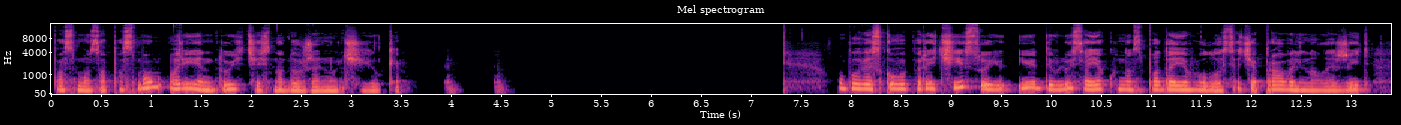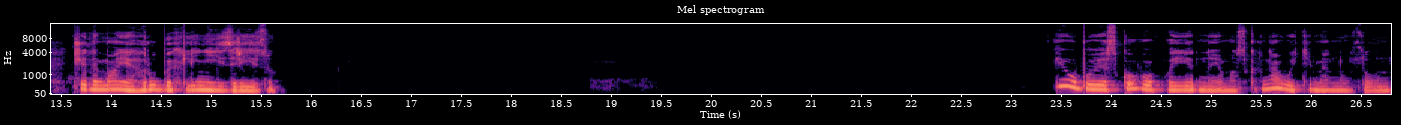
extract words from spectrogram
пасмо за пасмом, орієнтуючись на довжину чілки. Обов'язково перечісую і дивлюся, як у нас падає волосся, чи правильно лежить, чи немає грубих ліній зрізу. І обов'язково поєднуємо скроневу і тім'яну зону.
